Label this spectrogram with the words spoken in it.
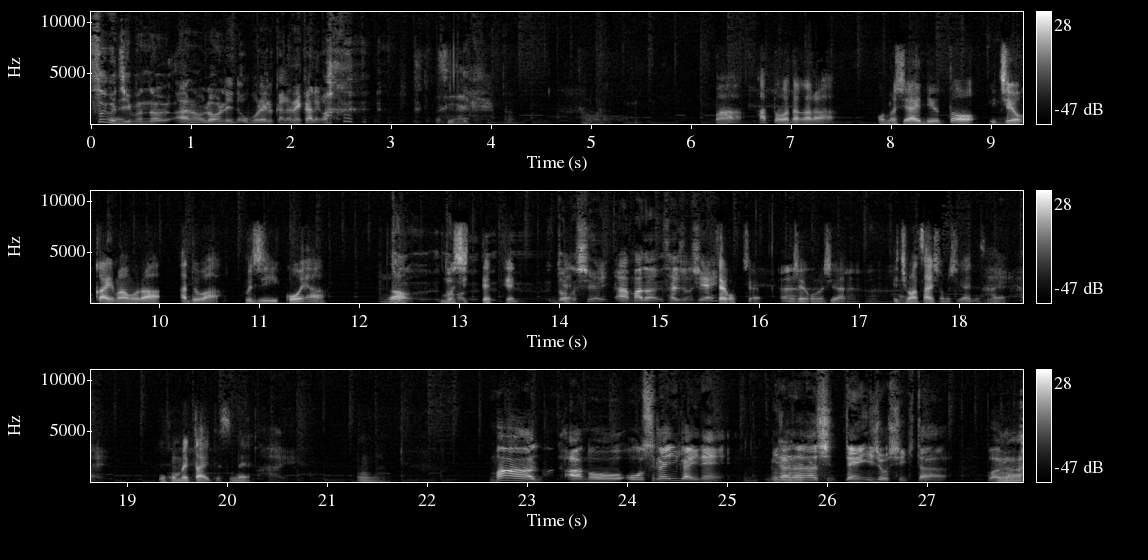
すぐ自分のあの論理に溺れるからね、彼は。そうやね。まあ、あとはだから、この試合で言うと、一岡、今村、あとは藤井荒野がど無失点で、どの試合？あ、まだ最初の試合？この試合、こうん。の試合、この試合一番最初の試合ですはいね。はい。を褒めたいですね。はい。うん。まあ、あの、大須賀以外ね、ミラ7失点以上してきた我が、うん。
